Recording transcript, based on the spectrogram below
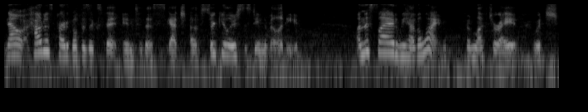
Now, how does particle physics fit into this sketch of circular sustainability? On this slide, we have a line from left to right, which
